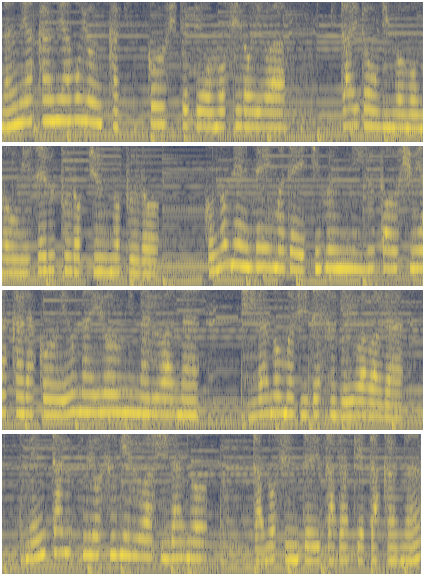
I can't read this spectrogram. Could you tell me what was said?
なんやかんや5、4か拮抗してて面白いわ。期待通りのものを見せるプロ中のプロ。この年齢まで一軍にいる投手やからこういう内容になるわな。平野マジですげえわわら。メンタル強すぎるわ平野。楽しんでいただけたかな？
